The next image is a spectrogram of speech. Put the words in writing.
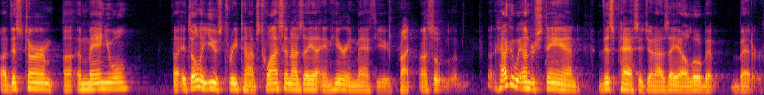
Uh, this term, uh, Emmanuel, uh, it's only used three times, twice in Isaiah and here in Matthew. Right. Uh, so, uh, how can we understand this passage in Isaiah a little bit better?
